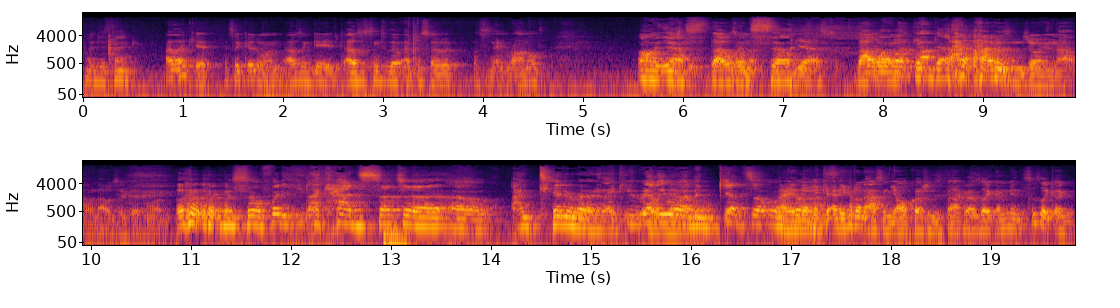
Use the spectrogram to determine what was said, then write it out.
What do you think? I like it. It's a good one. I was engaged. I was listening to the episode with what's his name, Ronald. Oh yes, that, was one's one. silly. Yes, that one. I. I was enjoying that one. That was a good one. It was so funny. He like had such a, itinerary. Like he really know. wanted to get something I know, and he kept on asking y'all questions back, and I was like, I mean, this is like a,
